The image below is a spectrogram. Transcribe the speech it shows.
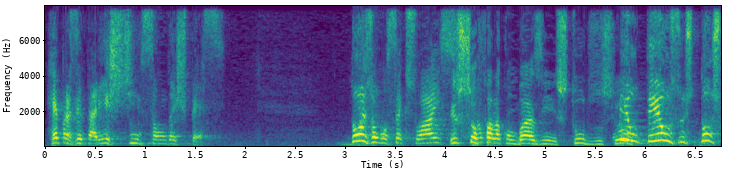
representaria a extinção da espécie. Dois homossexuais... Isso o senhor fala com base em estudos do senhor? Meu Deus, os dois,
